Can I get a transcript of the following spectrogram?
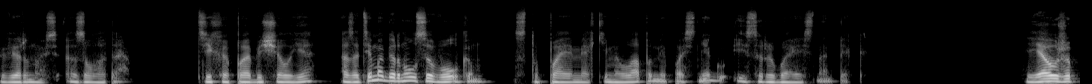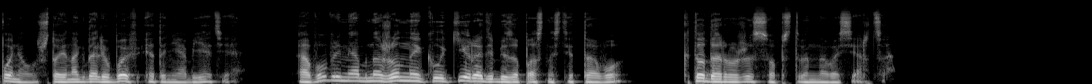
«Вернусь, золото», — тихо пообещал я, а затем обернулся волком, ступая мягкими лапами по снегу и срываясь на бег. Я уже понял, что иногда любовь — это не объятие, а вовремя обнаженные клыки ради безопасности того, кто дороже собственного сердца.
